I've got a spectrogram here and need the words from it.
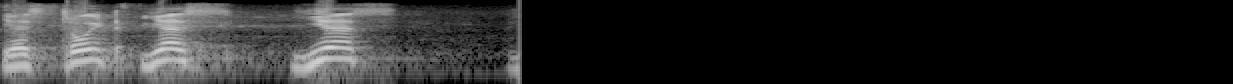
Yes, throw it. Yes, yes.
